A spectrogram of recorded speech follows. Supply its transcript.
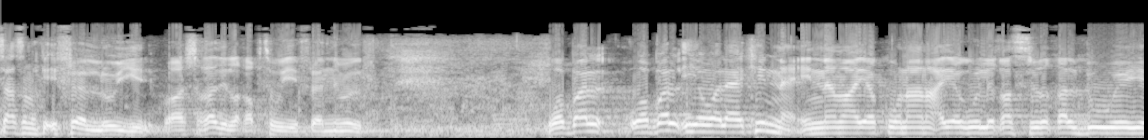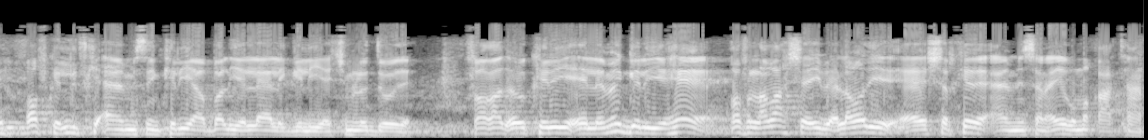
saas marka ifraad loo yiri waa shaqadii la qabta wey ifraadnimadu wabal iyo walaakina inamaa yakuunaana ayagu liqasri qalbi weeye qofka lidka aaminsan keliya bal iyo laa la geliya jumladooda faqad oo keliya ee lama geliyo hee qof laba shayb labadii shirkada aaminsan ayagu ma qaataan.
